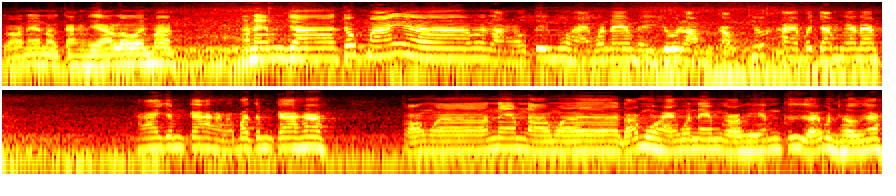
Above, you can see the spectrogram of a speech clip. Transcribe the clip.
Rồi, anh em nào cần thì alo em ha. Anh em chốt máy à, lần đầu tiên mua hàng bên em thì vui lòng cọc trước hai, ba trăm nha anh em. 200k hoặc là 300k ha. Còn mà anh em nào mà đã mua hàng bên em rồi thì em cứ gửi bình thường ha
